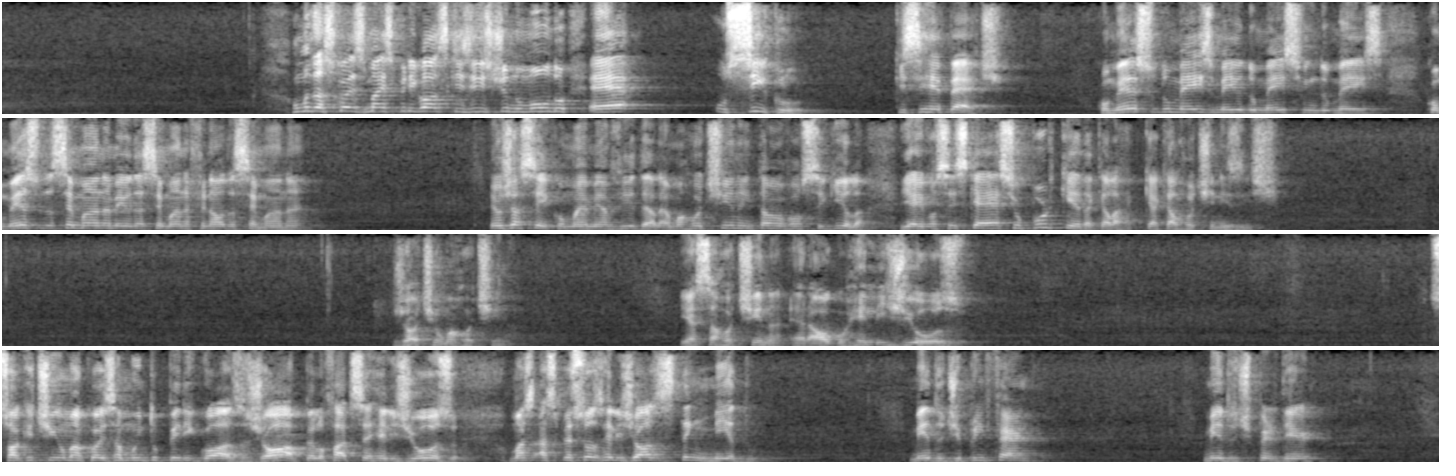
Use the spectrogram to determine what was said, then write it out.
Uma das coisas mais perigosas que existe no mundo é o ciclo que se repete. Começo do mês, meio do mês, fim do mês, começo da semana, meio da semana, final da semana. Eu já sei como é a minha vida, ela é uma rotina, então eu vou segui-la. E aí você esquece o porquê daquela, que aquela rotina existe. Jó tinha uma rotina. E essa rotina era algo religioso. Só que tinha uma coisa muito perigosa. Jó, pelo fato de ser religioso, mas as pessoas religiosas têm medo. Medo de ir para o inferno. Medo de perder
